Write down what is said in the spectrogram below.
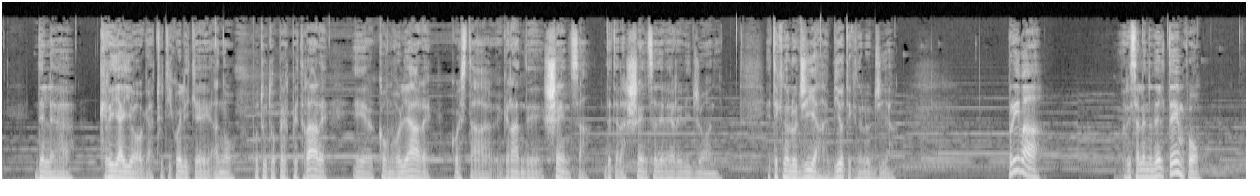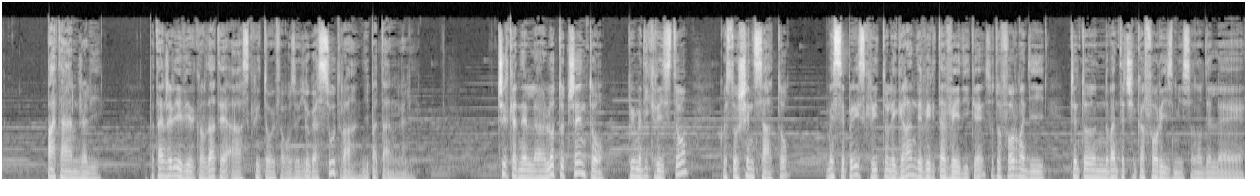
del Kriya Yoga, tutti quelli che hanno potuto perpetrare e convogliare questa grande scienza, detta la scienza delle religioni, e tecnologia, biotecnologia. Prima, risalendo nel tempo, Patanjali. Patanjali, vi ricordate, ha scritto il famoso Yoga Sutra di Patanjali. Circa nell'Ottocento prima di Cristo, questo scienziato messe per iscritto le grandi verità vediche sotto forma di 195 aforismi, sono delle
